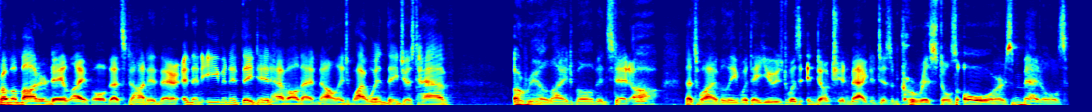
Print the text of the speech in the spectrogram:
from a modern day light bulb that's not in there. And then even if they did have all that knowledge, why wouldn't they just have a real light bulb instead? Oh, that's why I believe what they used was induction magnetism, crystals, ores, metals.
